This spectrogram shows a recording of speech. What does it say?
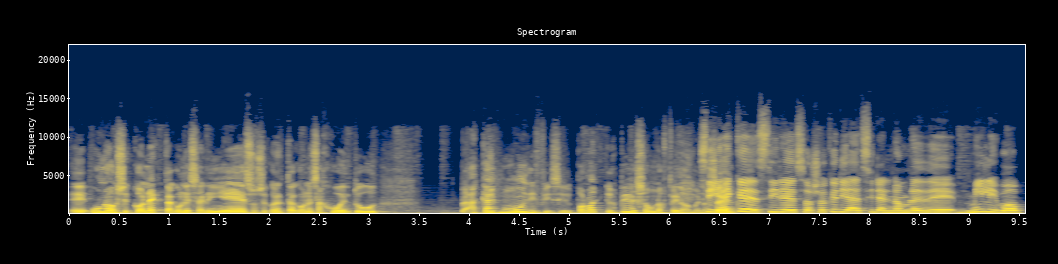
eh, uno se conecta con esa niñez o se conecta con esa juventud. Acá es muy difícil. Por más que los pibes son unos fenómenos. Sí, ¿eh? hay que decir eso. Yo quería decir el nombre de Millie Bob,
